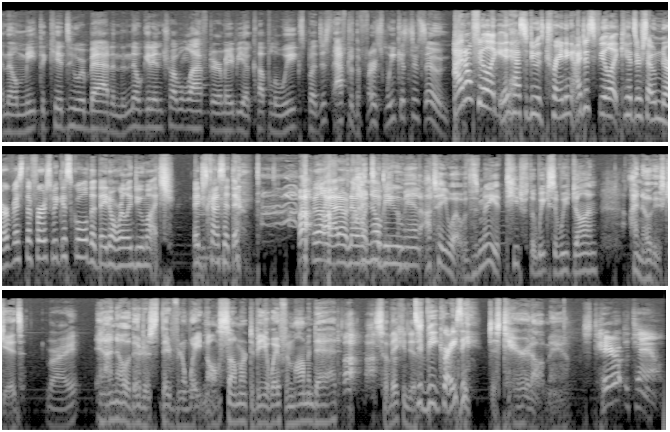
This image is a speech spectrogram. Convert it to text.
and they'll meet the kids who are bad, and then they'll get in trouble after maybe a couple of weeks. But just after the first week is too soon. I don't feel like it has to do with training. I just feel like kids are so nervous the first week of school that they don't really do much. They just kind of sit there. I feel like I don't know I what know, to do. man. I'll tell you what. With as many teach for the weeks that we've done, I know these kids, Right. and I know they're just they've been waiting all summer to be away from mom and dad, so they can just To just be crazy. just tear it up, man. Just tear up the town.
